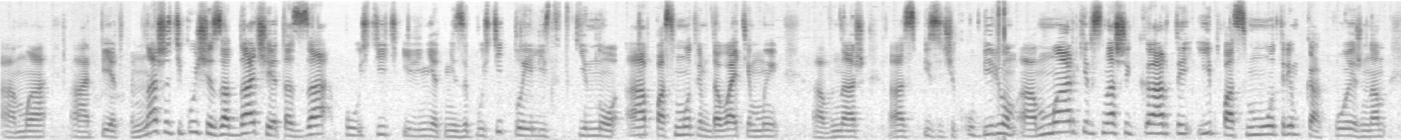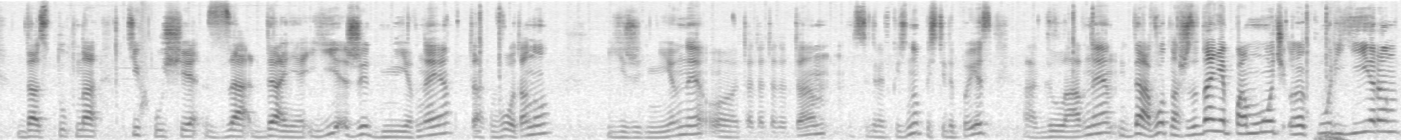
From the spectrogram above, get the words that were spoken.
а, мопед. Наша текущая задача это запустить или нет, не запустить плейлист в кино, а посмотрим, давайте мы в наш а, списочек уберем а, маркер с нашей карты и посмотрим, какое же нам доступно текущее задание. Ежедневное. Так, вот оно. Ежедневное. Та-та-та-та-та. Сыграй в казино, посети ДПС. А, главное. Да, вот наше задание. Помочь э, курьерам.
